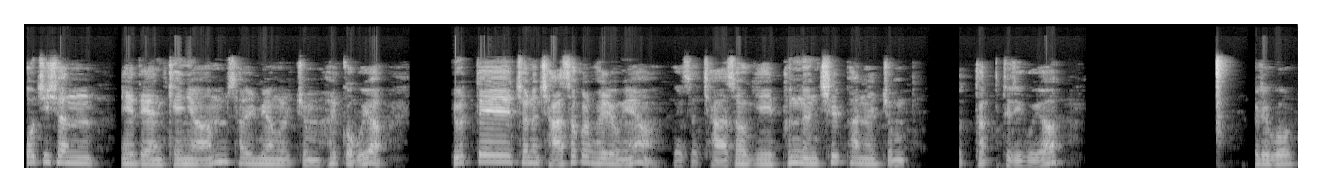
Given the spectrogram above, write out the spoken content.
포지션에 대한 개념 설명을 좀 할 거고요. 요때 저는 자석을 활용해요. 그래서 자석이 붙는 칠판을 좀 부탁드리고요. 그리고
